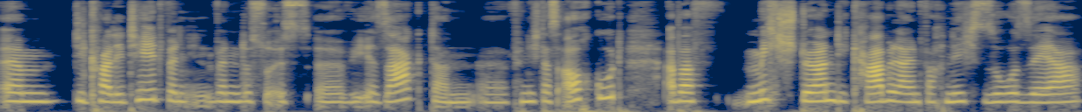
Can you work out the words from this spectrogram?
Ähm, die Qualität, wenn, wenn das so ist, äh, wie ihr sagt, dann äh, finde ich das auch gut. Aber mich stören die Kabel einfach nicht so sehr,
